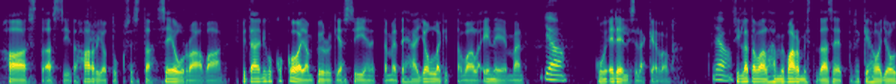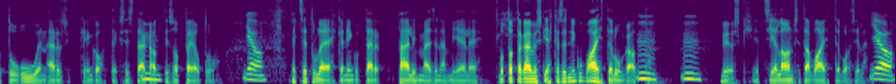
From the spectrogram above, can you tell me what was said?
haastaa siitä harjoituksesta seuraavaan. Et pitää niin kuin koko ajan pyrkiä siihen, että me tehdään jollakin tavalla enemmän Joo. kuin edellisellä kerralla. Joo. Sillä tavalla me varmistetaan se, että se keho joutuu uuden ärsykkeen kohteeksi ja sitä mm. kautta sopeutuu. Joo. Et se tulee ehkä niin kuin tär- päällimmäisenä mieleen. Mutta totta kai myöskin ehkä se niin kuin vaihtelun kautta. Mm. Mm myöskin, että siellä on sitä vaihtelua siellä. Joo,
